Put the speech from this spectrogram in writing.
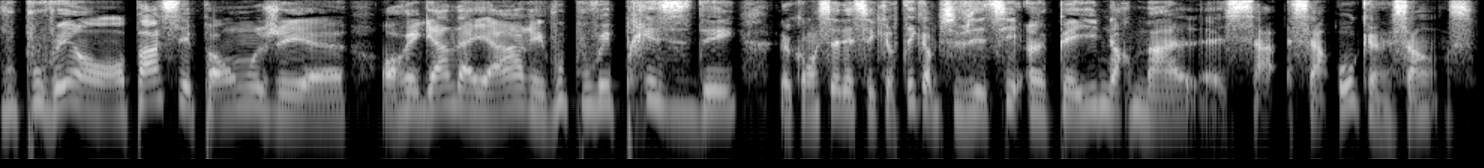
vous pouvez on, on passe l'éponge et euh, on regarde ailleurs et vous pouvez présider le Conseil de sécurité comme si vous étiez un pays normal. Ça n'a aucun sens.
